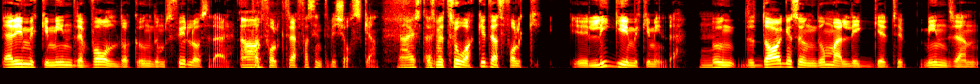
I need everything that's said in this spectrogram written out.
är det ju mycket mindre våld och ungdomsfylla och sådär. Ja. För att folk träffas inte vid kiosken. Ja, Det det. som är tråkigt är att folk eh, ligger ju mycket mindre. Mm. Dagens ungdomar ligger typ mindre än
